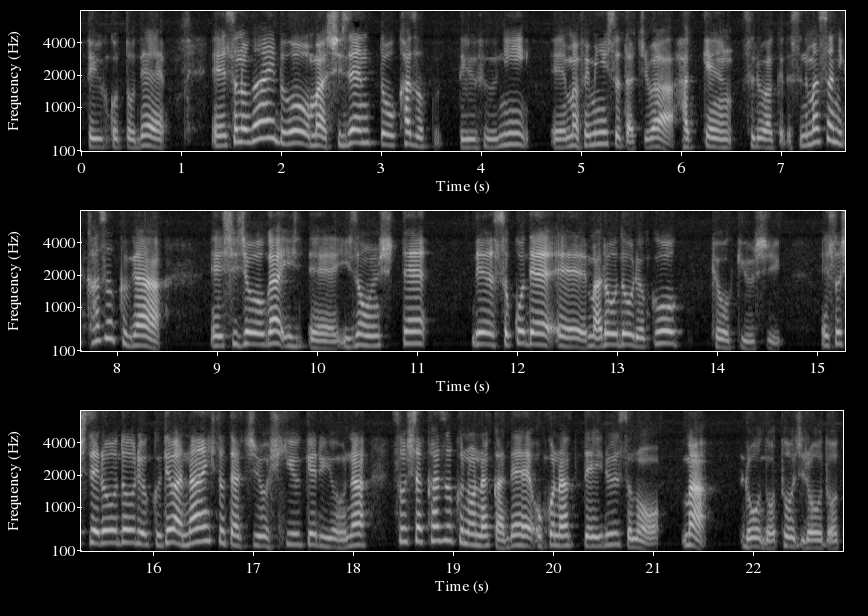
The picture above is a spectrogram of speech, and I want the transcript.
っていうことで、えー、その外部をまあ自然と家族っていうふうに、えー、まあ、フェミニストたちは発見するわけですね。まさに家族が、え市場が依存してでそこで、えまあ、労働力を供給しえそして労働力ではない人たちを引き受けるようなそうした家族の中で行っているその、まあ、労働当時労働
